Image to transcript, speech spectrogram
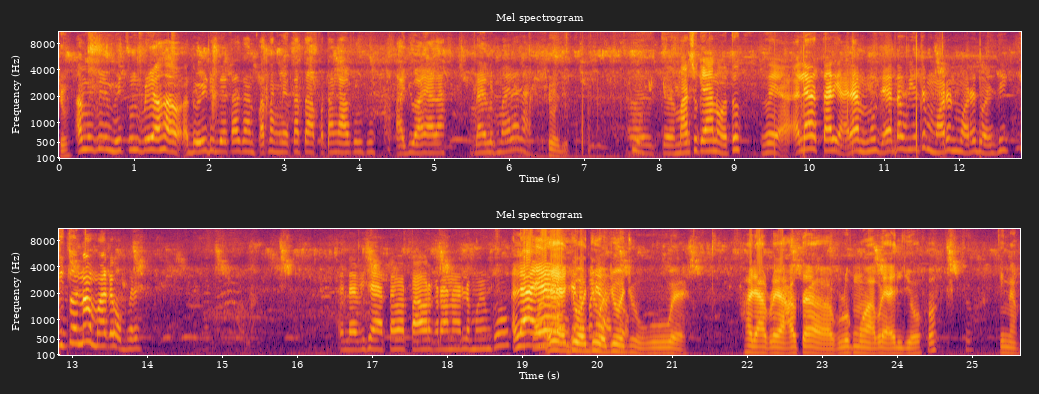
શું? અમે બે મિથુન બે દોયડી લેતા હતા પતંગ લેતા હતા પતંગ આવતું હતું. આજુ આયા હતા ડાયલોગ માર્યા ને. શું હજુ? મારે શું કહેવાનું હતું? હવે અલ્યા તારી હારે હું જ્યાં દઉં એ છે મોરે ને મોરે દોય છે. એ તો ના મારે ઉભરે એટલે વિશે તમારે પાવર કરવાનો એટલે હું એમ કહું. એ હજુ હજુ હજુ હજુ ઓવે હજુ આપણે આવતા વ્લોગમાં આપણે આવી ગયો હો. ઇનામ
